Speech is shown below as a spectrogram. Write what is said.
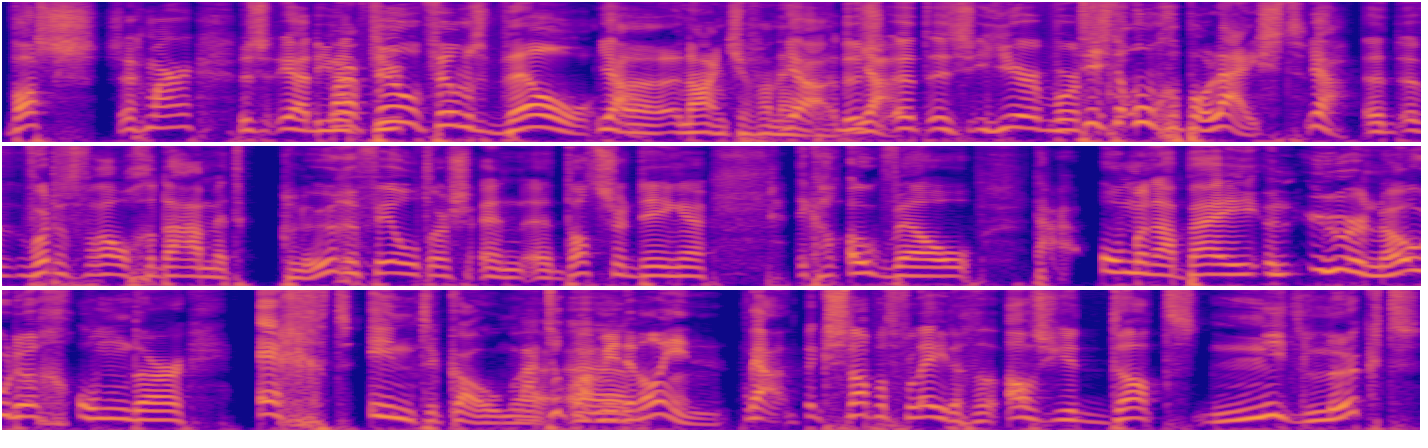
was, zeg maar. Dus ja, die natuur- veel films wel Ja. eh, een handje van Ja, hebben. dus het is hier wordt. Het is de ongepolijst. Ja, het, het wordt het vooral gedaan met kleurenfilters en dat soort dingen. Ik had ook wel nou, om en nabij een uur nodig om er echt in te komen. Maar toen kwam je Eh, er wel in. Ja, ik snap het volledig. Dat als je dat niet lukt.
